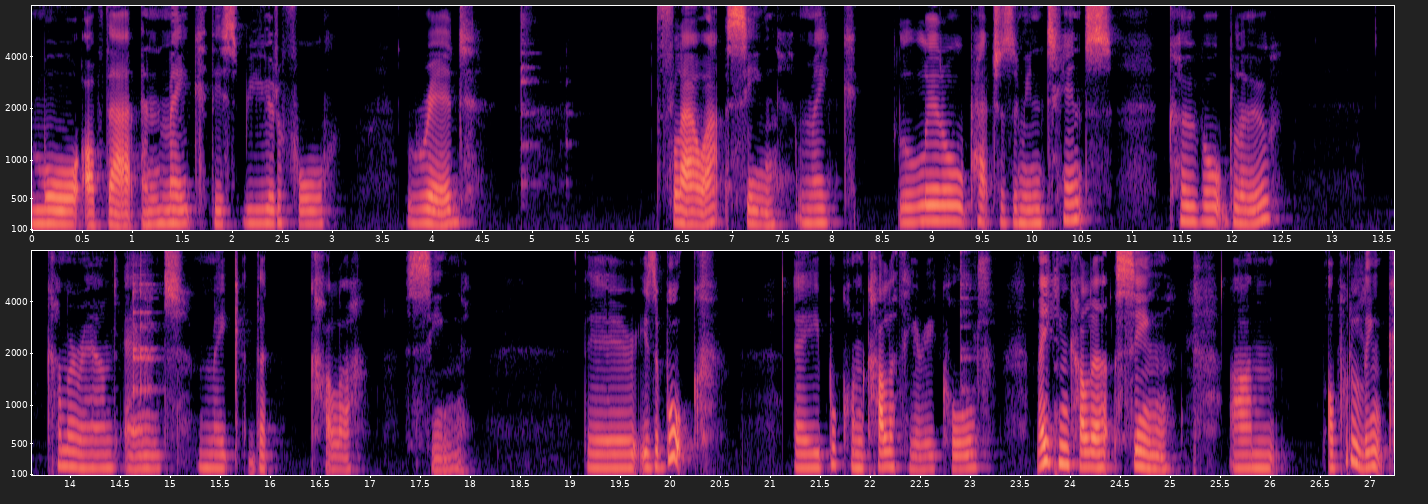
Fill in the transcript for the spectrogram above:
more of that and make this beautiful red flower sing. Make little patches of intense cobalt blue come around and make the colour sing. There is a book, a book on colour theory called Making Colour Sing. Um, I'll put a link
